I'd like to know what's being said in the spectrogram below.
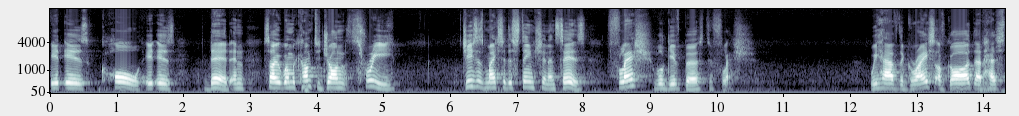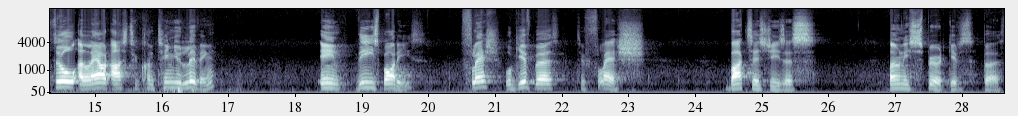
it is cold, it is dead. And so, when we come to John 3, Jesus makes a distinction and says, Flesh will give birth to flesh we have the grace of God that has still allowed us to continue living in these bodies. Flesh will give birth to flesh. But, says Jesus, only spirit gives birth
